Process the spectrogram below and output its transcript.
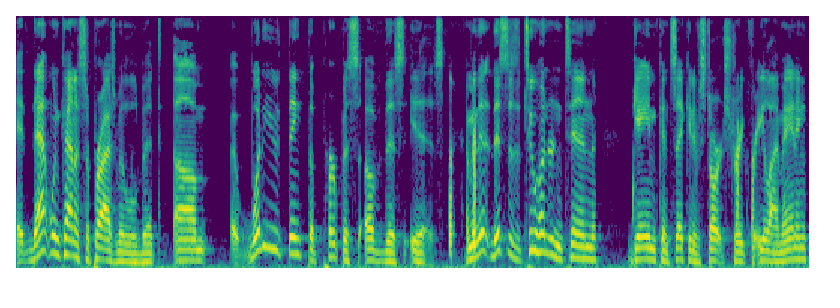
That one kind of surprised me a little bit. Um, what do you think the purpose of this is? I mean, th- this is a 210 game consecutive start streak for Eli Manning,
